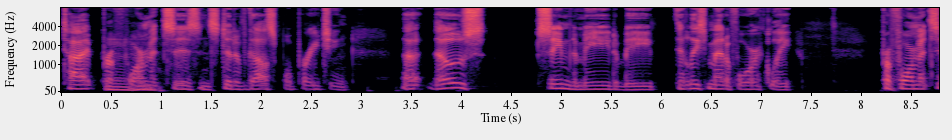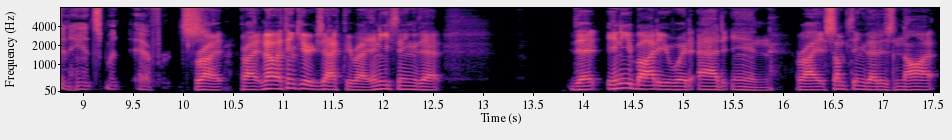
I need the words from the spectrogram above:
type Mhm. performances instead of gospel preaching. Uh, those seem to me to be, at least metaphorically, performance enhancement efforts. Right, right. No, I think you're exactly right. Anything that that anybody would add in, right? Something that is not,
